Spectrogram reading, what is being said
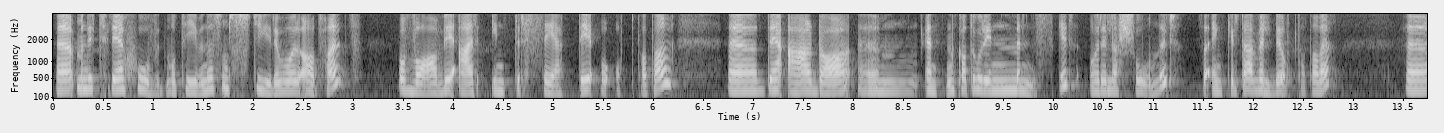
Men de tre hovedmotivene som styrer vår atferd, og hva vi er interessert i og opptatt av, uh, det er da um, enten kategorien mennesker og relasjoner. Så enkelte er veldig opptatt av det. Uh,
